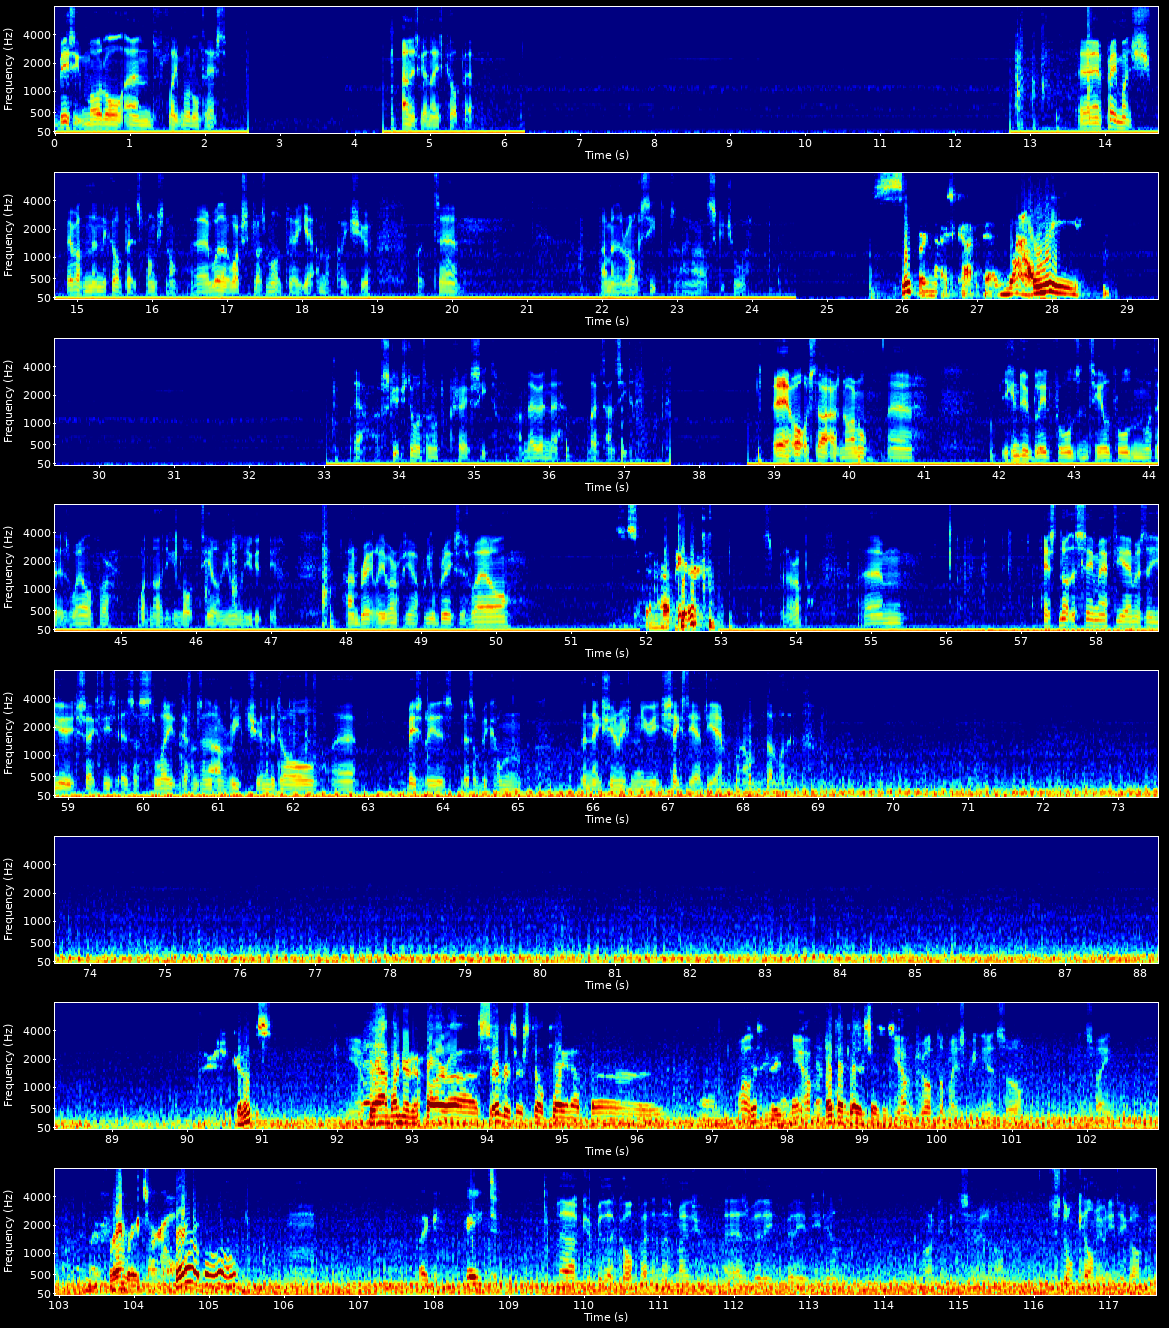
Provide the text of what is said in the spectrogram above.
basic model and flight model test. And it's got a nice cockpit. Uh, pretty much everything in the cockpit is functional. Uh, whether it works across multiplayer yet, I'm not quite sure. But uh, I'm in the wrong seat, so hang on, I'll scooch over. Super nice cockpit. Wowee! Yeah, I've scooched over to my correct seat. I'm now in the left hand seat. Uh, auto start as normal. Uh, you can do blade folds and tail folding with it as well for whatnot. You can lock the tail wheel, you get the handbrake lever for your wheel brakes as well. Spinner up here. Spinner up. Um, it's not the same FDM as the UH60s, there's a slight difference in it. I've retuned it all. Uh, basically this this will become the next generation UH60 FDM when I'm done with it. Goes. Yeah. yeah, I'm wondering if our uh, servers are still playing up. Uh, um, well, you haven't multiplayer servers. You haven't dropped up my screen yet, so it's fine. My frame rates are horrible. Mm. Like eight. That could be the cockpit in this, mind you. It is very, very detailed. Or it could be the scenery, I don't know. Just don't kill me when you take off, please.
